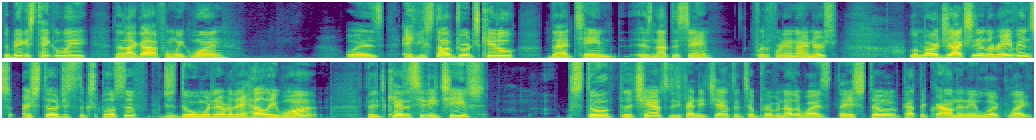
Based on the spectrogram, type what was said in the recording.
the biggest takeaway that I got from week one was if you stop George Kittle, that team is not the same for the 49ers. Lamar Jackson and the Ravens are still just explosive, just doing whatever the hell they want. The Kansas City Chiefs, still the champs, the defending champs until proven otherwise. They still got the crown and they look like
